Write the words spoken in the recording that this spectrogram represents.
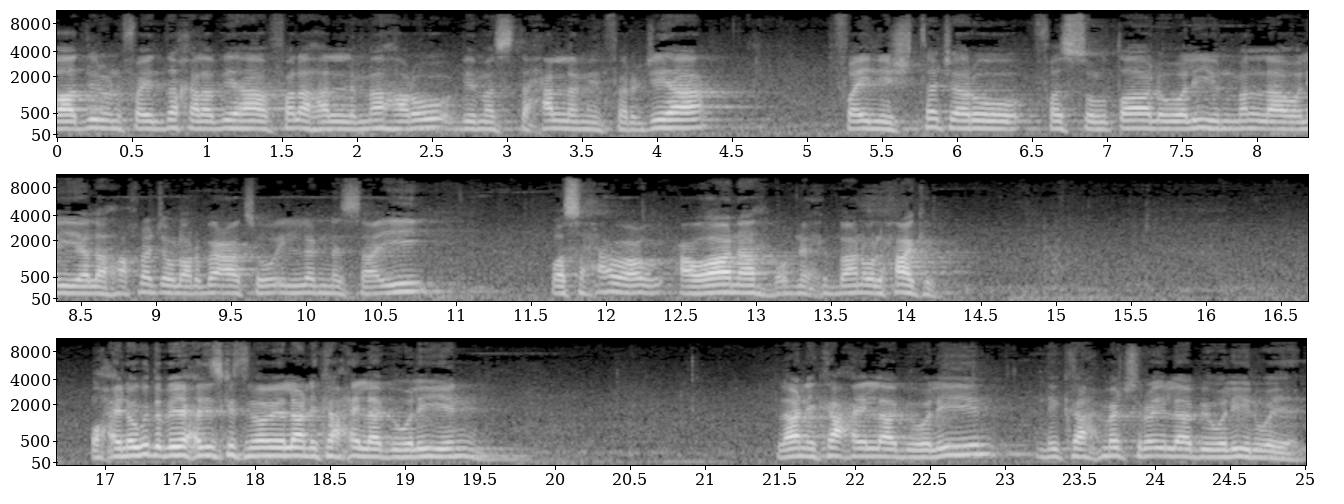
baadilu fain dakla biha falaha almahru bima اstaxala min farjiha fain ishtajaruu faالsulطaanu waliyu man laa waliya lah akhrajahu arbacatu ila الnasaa-iy waصaxaxu cawaana wbnu xibaan walxaakim waxaa inoogu dambeeyey xadiiska tilmaamaya laa nikaxa ilaa biwaliyin. Laa nikaxa ilaa biwaliyin nikaax ma jiro ilaa biwaliyin weeyaan.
